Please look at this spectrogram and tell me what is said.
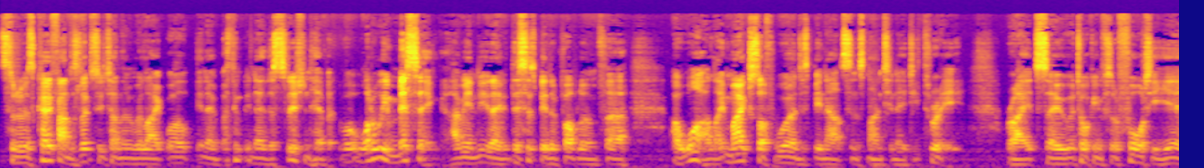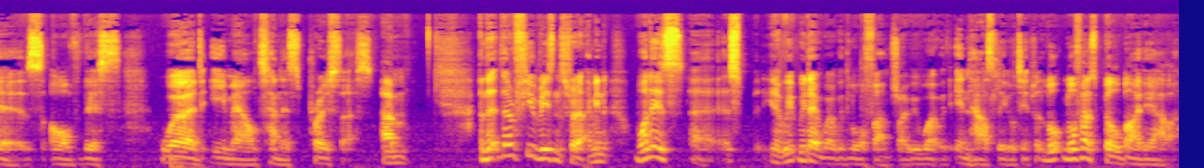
sort of as co-founders looked at each other and we're like, well, you know, I think we know the solution here, but what are we missing? I mean, you know, this has been a problem for a while. Like Microsoft Word has been out since 1983, right? So we're talking sort of 40 years of this word email tennis process. Um, and there, there, are a few reasons for it. I mean, one is, uh, you know, we, we don't work with law firms, right? We work with in-house legal teams, but law, law firms bill by the hour.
